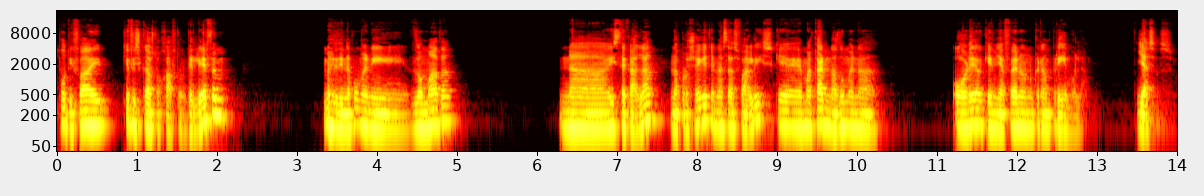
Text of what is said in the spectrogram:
Spotify και φυσικά στο Halfton.fm. μέχρι την επόμενη εβδομάδα να είστε καλά, να προσέχετε, να είστε ασφαλείς και μακάρι να δούμε ένα ωραίο και ενδιαφέρον Grand Prix Imola. Γεια σας.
